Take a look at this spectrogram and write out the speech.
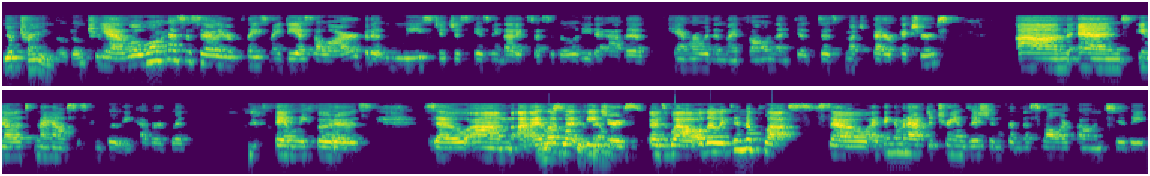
You have training though, don't you? Yeah, well, it won't necessarily replace my DSLR, but at least it just gives me that accessibility to have a camera within my phone that does much better pictures. Um, and you know, my house is completely covered with family photos. So um, I, I love that features family. as well. Although it's in the plus, so I think I'm gonna have to transition from the smaller phone to the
